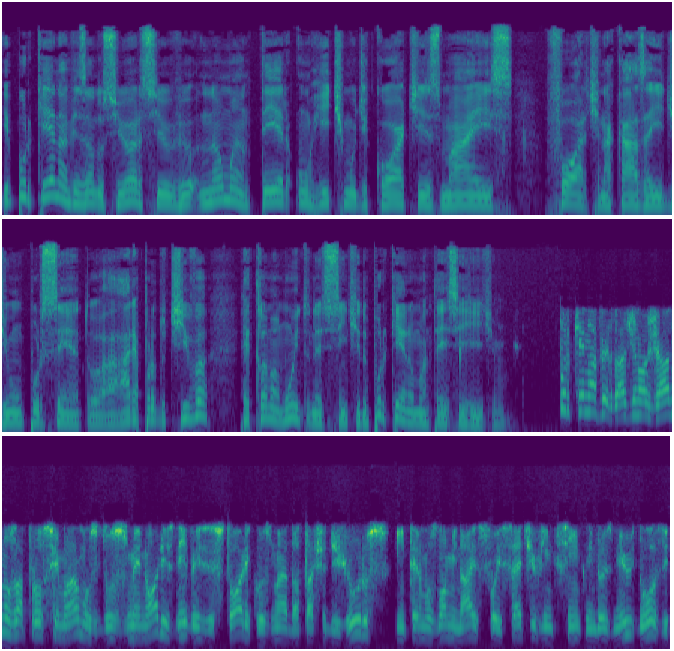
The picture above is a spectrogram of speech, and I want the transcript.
E por que, na visão do senhor, Silvio, não manter um ritmo de cortes mais forte, na casa aí de 1%. A área produtiva reclama muito nesse sentido. Por que não manter esse ritmo? Porque, na verdade, nós já nos aproximamos dos menores níveis históricos né, da taxa de juros. Em termos nominais, foi 7,25 em 2012.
